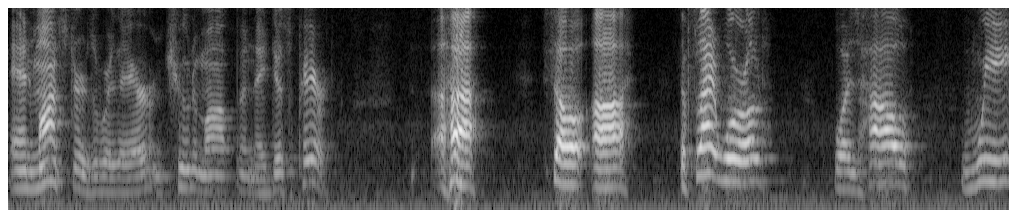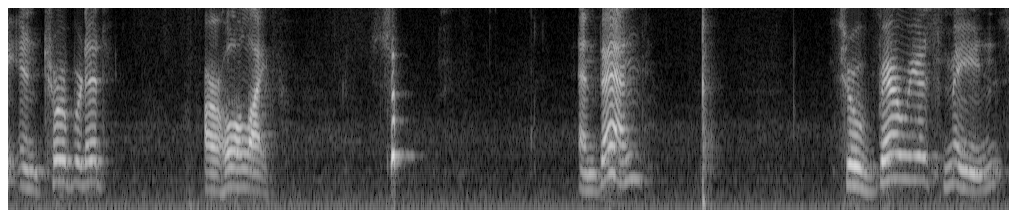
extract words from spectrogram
and monsters were there and chewed them up and they disappeared. Uh, so uh, the flat world was how we interpreted our whole life. And then, through various means,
